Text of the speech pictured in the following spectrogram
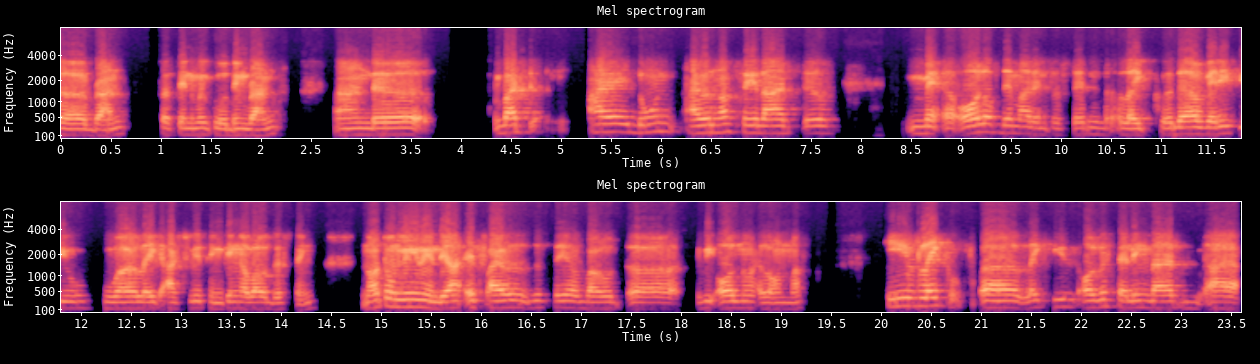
uh, brands, sustainable clothing brands, and uh, but I don't. I will not say that uh, all of them are interested. Like there are very few who are like actually thinking about this thing. Not only in India. If I will just say about, uh, we all know Elon Musk. He's like, uh, like he's always telling that uh,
